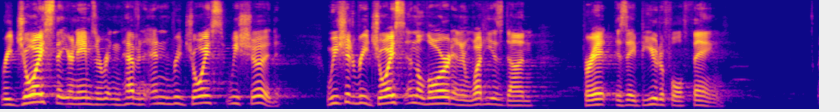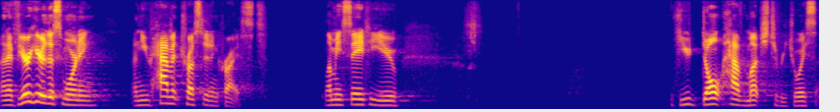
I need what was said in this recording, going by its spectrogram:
Rejoice that your names are written in heaven, and rejoice we should. We should rejoice in the Lord and in what He has done, for it is a beautiful thing. And if you're here this morning and you haven't trusted in Christ, let me say to you, you don't have much to rejoice in.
